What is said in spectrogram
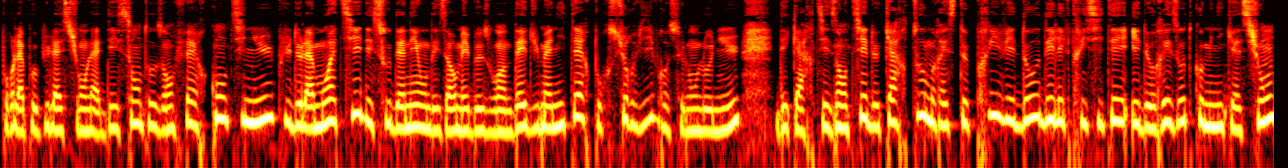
Pour la population, la descente aux enfers continue. Plus de la moitié des Soudanais ont désormais besoin d'aide humanitaire pour survivre, selon l'ONU. Des quartiers entiers de Khartoum restent privés d'eau, d'électricité et de réseaux de communication.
